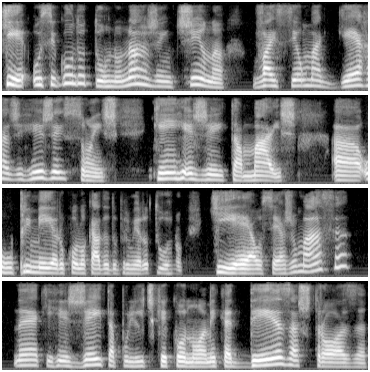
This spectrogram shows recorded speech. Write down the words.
que o segundo turno na Argentina vai ser uma guerra de rejeições. Quem rejeita mais uh, o primeiro colocado do primeiro turno, que é o Sérgio Massa, né, que rejeita a política econômica desastrosa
